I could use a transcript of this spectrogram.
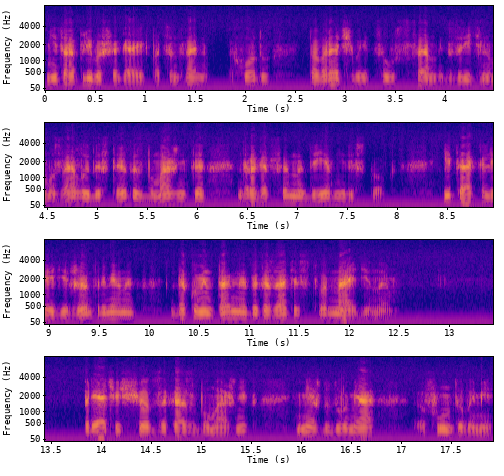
неторопливо шагает по центральному ходу, поворачивается у сцены к зрительному залу и достает из бумажника драгоценный древний листок. Итак, леди и джентльмены, документальное доказательство найдено. Пряча счет заказ в бумажник между двумя фунтовыми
